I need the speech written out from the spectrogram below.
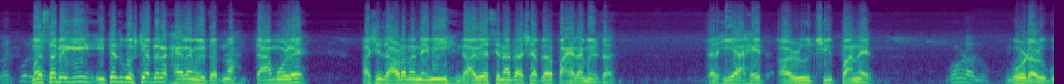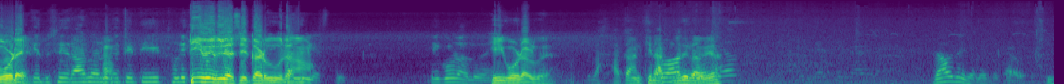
भरपूर मस्तपैकी इथेच गोष्टी आपल्याला खायला मिळतात ना. त्यामुळे अशी झाडं ना नेहमी गावी असते ना तर अशी आपल्याला पाहायला मिळतात. तर ही आहेत अळूची पानं. आहेत गोड आलू गोड अळू गोड आहे. बाकी दुसरी रान आलू आहे ती थोडी ती वेगळी असते हा. ही गोड आलू आहे. ही गोड अळू आहे आता आणखीन आतमध्ये जाऊया. जाऊ दे गेलं ते काय.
